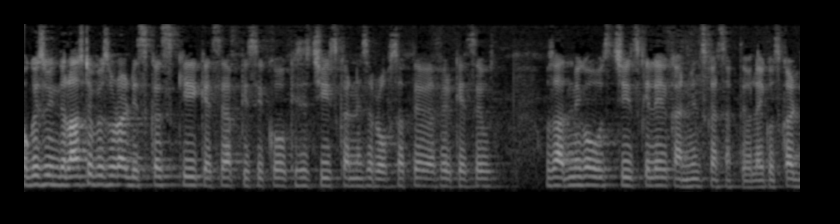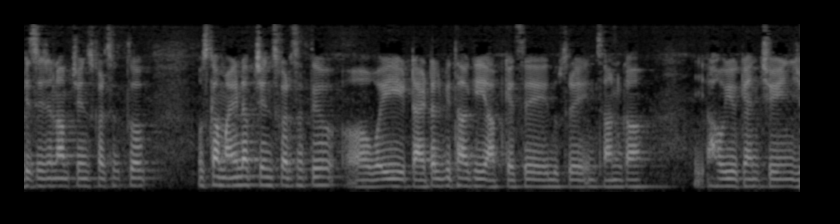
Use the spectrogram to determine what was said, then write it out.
Okay so in the last episode I discuss कि कैसे आप किसी को किसी चीज़ करने से रोक सकते हो या फिर कैसे उस उस आदमी को उस चीज़ के लिए कन्विंस कर सकते हो। लाइक like उसका डिसीज़न आप चेंज कर सकते हो उसका माइंड आप चेंज कर सकते हो। वही टाइटल भी था कि आप कैसे दूसरे इंसान का how you can change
